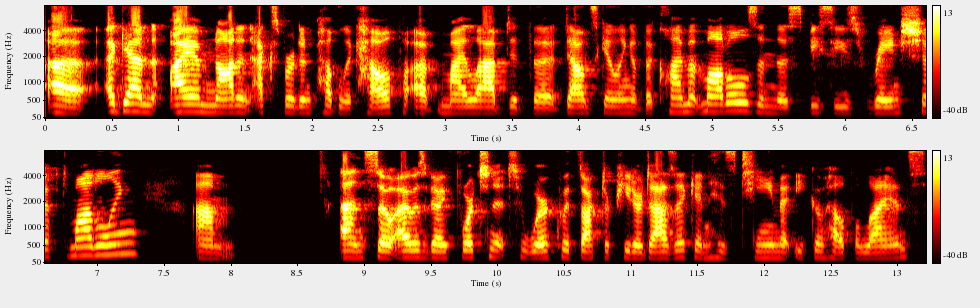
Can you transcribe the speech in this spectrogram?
Uh, again, I am not an expert in public health. Uh, my lab did the downscaling of the climate models and the species range shift modeling. Um, and so I was very fortunate to work with Dr. Peter Daszak and his team at EcoHealth Alliance.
